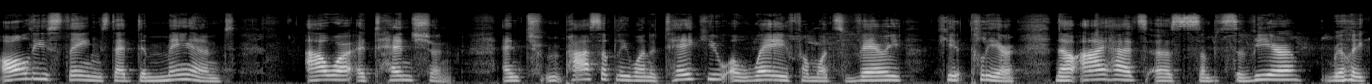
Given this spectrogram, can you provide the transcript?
all these things that demand our attention and possibly want to take you away from what's very clear. Now, I had uh, some severe, really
